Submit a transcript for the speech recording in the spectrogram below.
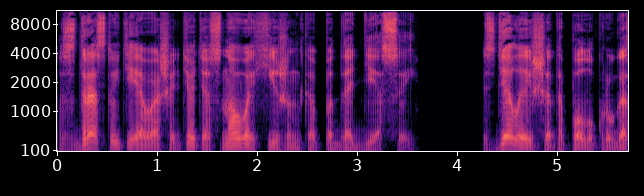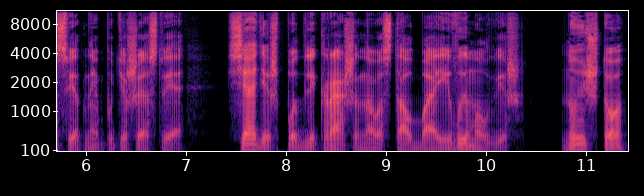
Здравствуйте, я ваша тетя, снова хижинка под Одессой. Сделаешь это полукругосветное путешествие — Сядешь подле крашеного столба и вымолвишь. Ну и что?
